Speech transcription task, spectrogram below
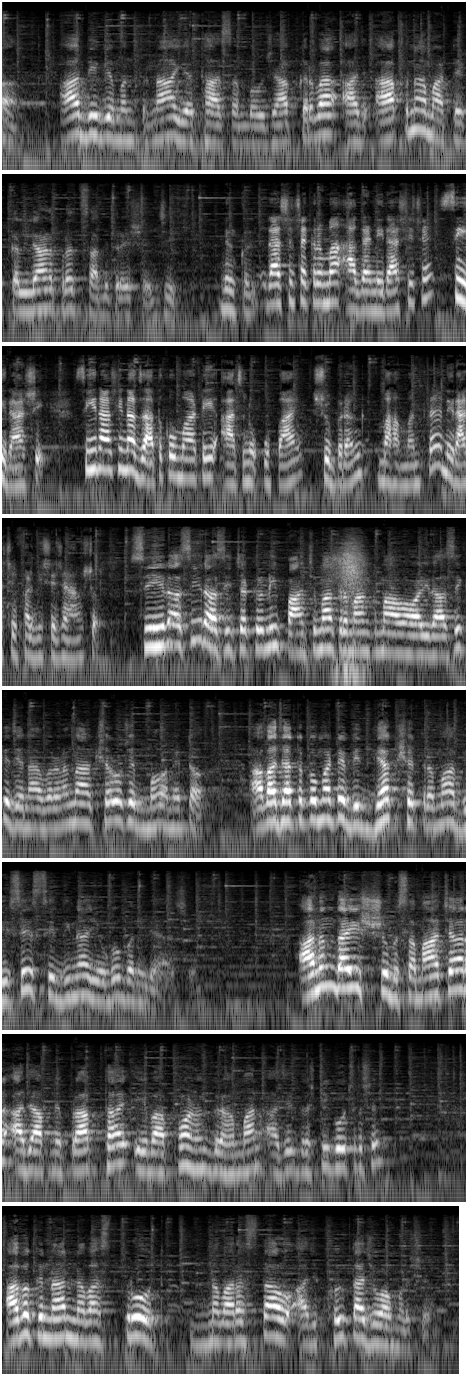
આ દિવ્ય મંત્રના યથાસંભવ જાપ કરવા આજ આપના માટે કલ્યાણપ્રદ સાબિત રહેશે. જી. બિલકુલ. રાશિચક્રમાં આગળની રાશિ છે સિંહ રાશિ. સિંહ રાશિના જાતકો માટે આજનો ઉપાય, શુભ રંગ, મહામંત્ર અને રાશિફળ વિશે જણાવશો. સિંહ રાશિ રાશિ ચક્રની પાંચમા ક્રમાંકમાં આવવાવાળી રાશિ કે જેના વર્ણના અક્ષરો છે મ અને ટ. આવા જાતકો માટે વિદ્યા ક્ષેત્રમાં વિશેષ સિદ્ધિના યોગો બની રહ્યા છે. આનંદદાયી શુભ સમાચાર આજે આપને પ્રાપ્ત થાય એવા પણ ગ્રહમાન આજે દ્રષ્ટિગોચર છે. આવકના નવા સ્ત્રોત નવા રસ્તાઓ આજે ખુલતા જોવા મળશે.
